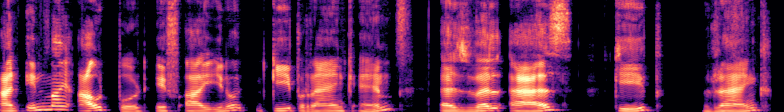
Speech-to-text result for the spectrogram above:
and in my output if I you know keep rank M as well as keep rank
